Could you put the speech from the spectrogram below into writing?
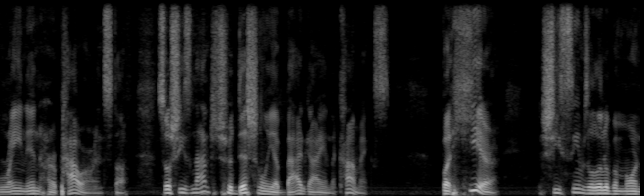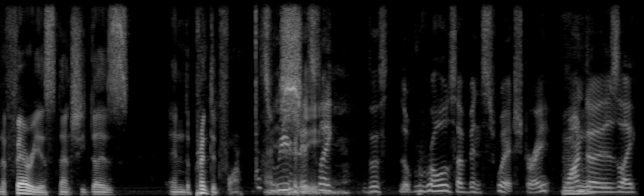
rein in her power and stuff. So she's not traditionally a bad guy in the comics. But here she seems a little bit more nefarious than she does in the printed form. It's I weird. It's like the the roles have been switched, right? Mhm. Wanda is like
